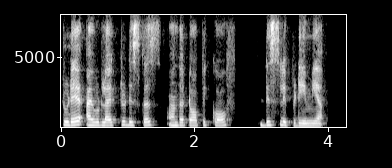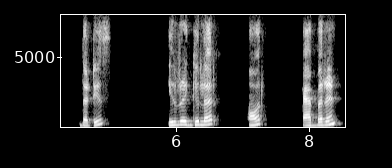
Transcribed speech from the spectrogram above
Today, I would like to discuss on the topic of dyslipidemia, that is, irregular or aberrant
